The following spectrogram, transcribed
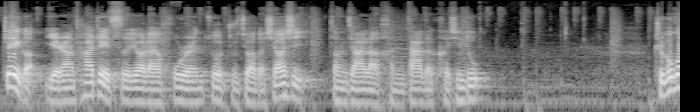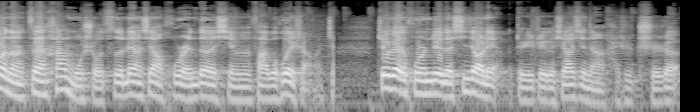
这个也让他这次要来湖人做助教的消息增加了很大的可信度。只不过呢，在哈姆首次亮相湖人的新闻发布会上，这这位湖人队的新教练对于这个消息呢，还是持着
